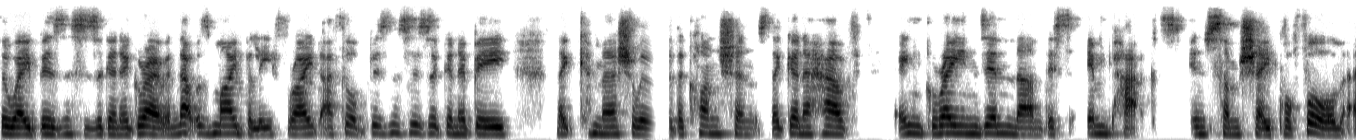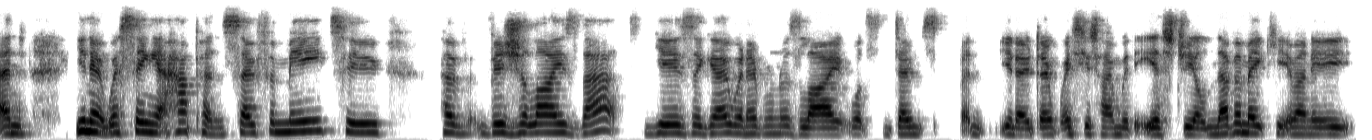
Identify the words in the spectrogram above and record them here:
the way businesses are going to grow and that was my belief right i thought businesses are going to be like commercial with a conscience they're going to have ingrained in them this impact in some shape or form. And you know we're seeing it happen. So for me to have visualized that years ago when everyone was like what's don't spend you know don't waste your time with esg it'll never make you money.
